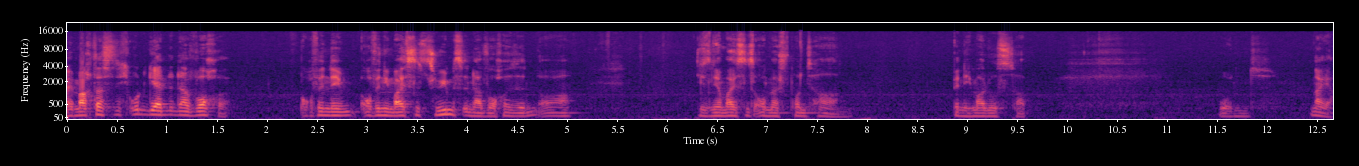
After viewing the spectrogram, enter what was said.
Weil ich mache das nicht ungern in der Woche. Auch wenn, die, auch wenn die meisten Streams in der Woche sind, aber die sind ja meistens auch mehr spontan wenn ich mal Lust habe. Und naja.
